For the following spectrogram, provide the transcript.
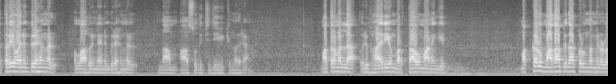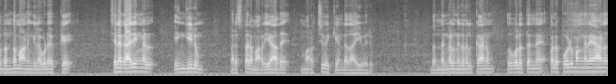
എത്രയോ അനുഗ്രഹങ്ങൾ അള്ളാഹുവിന്റെ അനുഗ്രഹങ്ങൾ നാം ആസ്വദിച്ച് ജീവിക്കുന്നവരാണ്. മാത്രമല്ല ഒരു ഭാര്യയും ഭർത്താവുമാണെങ്കിൽ മക്കളും മാതാപിതാക്കളും തമ്മിലുള്ള ബന്ധമാണെങ്കിൽ അവിടെയൊക്കെ ചില കാര്യങ്ങൾ എങ്കിലും പരസ്പരം അറിയാതെ മറച്ചു വെക്കേണ്ടതായി വരും. ബന്ധങ്ങൾ നിലനിൽക്കാനും അതുപോലെ തന്നെ പലപ്പോഴും അങ്ങനെയാണ്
